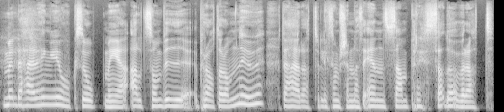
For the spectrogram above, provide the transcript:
Men det här hänger ju också ihop med allt som vi pratar om nu. Det här att liksom känna sig ensam, pressad över att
